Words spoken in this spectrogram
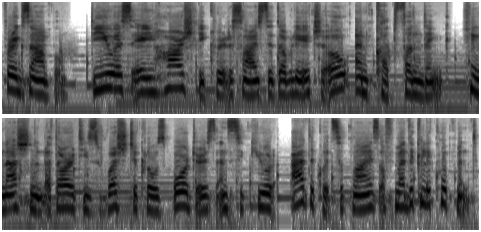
For example, the USA harshly criticized the WHO and cut funding. National authorities rushed to close borders and secure adequate supplies of medical equipment,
